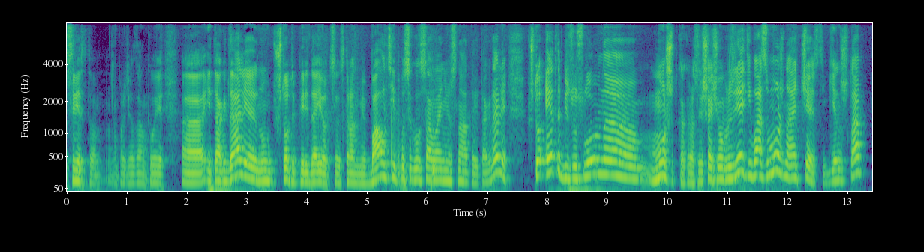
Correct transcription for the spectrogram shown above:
средства противотанковые э, и так далее, ну, что-то передается странами Балтии по согласованию с НАТО и так далее, что это, безусловно, может как раз решающим образом взять, и, возможно, отчасти Генштаб – Э,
